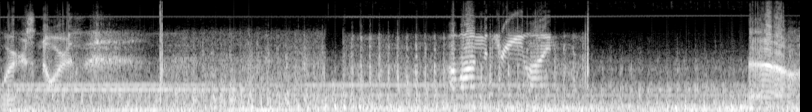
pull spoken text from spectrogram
Where's north? Along the tree line. Oh.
